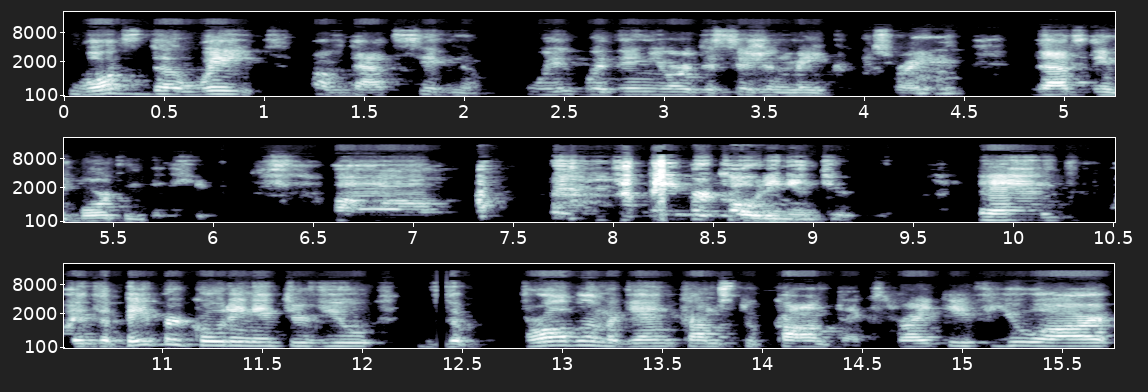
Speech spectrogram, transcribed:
what's the weight of that signal within your decision matrix, right? That's the important bit here. Uh, the paper coding interview. And with the paper coding interview, the problem again comes to context, right? If you are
